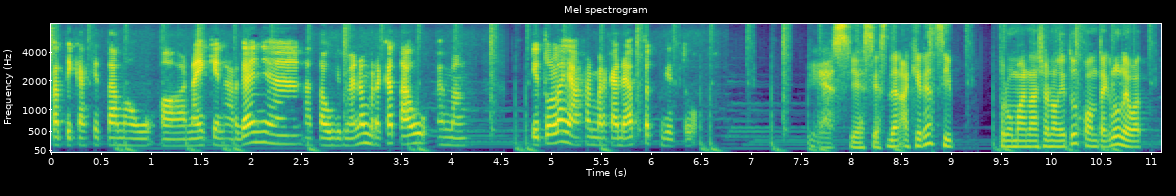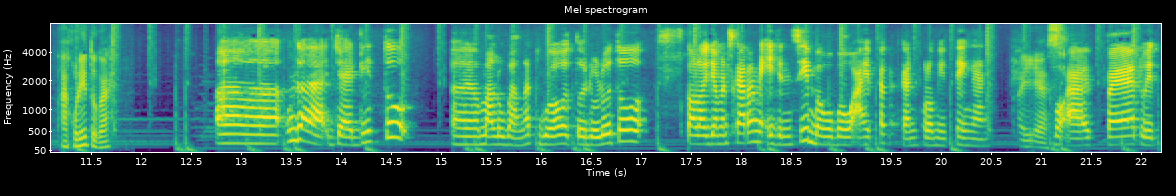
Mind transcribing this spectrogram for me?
ketika kita mau uh, naikin harganya atau gimana mereka tahu emang itulah yang akan mereka dapet gitu. Yes, yes, yes. Dan akhirnya si perumahan nasional itu kontak lu lewat akun itu kah? Uh, enggak, jadi tuh uh, malu banget gue waktu dulu tuh kalau zaman sekarang nih agensi bawa-bawa iPad kan kalau meeting kan. Uh, yes. Bawa iPad with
